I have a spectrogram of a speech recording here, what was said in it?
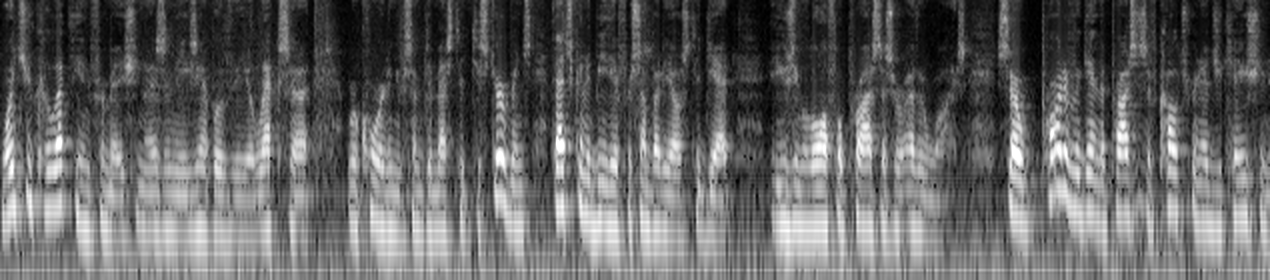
once you collect the information, as in the example of the Alexa recording of some domestic disturbance, that's going to be there for somebody else to get using lawful process or otherwise. So, part of, again, the process of culture and education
